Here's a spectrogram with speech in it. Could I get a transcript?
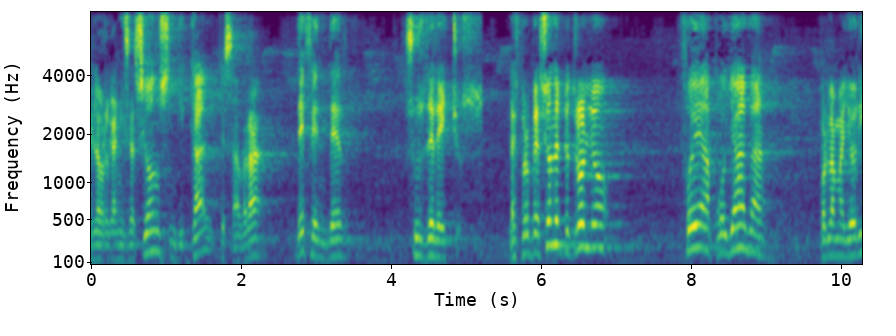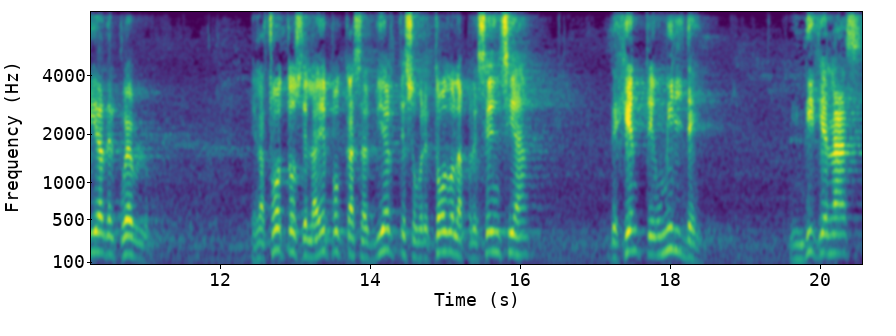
en la organización sindical que sabrá defender sus derechos. La expropiación del petróleo fue apoyada por la mayoría del pueblo en las fotos de la época se advierte sobre todo la presencia de gente humilde, indígenas,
